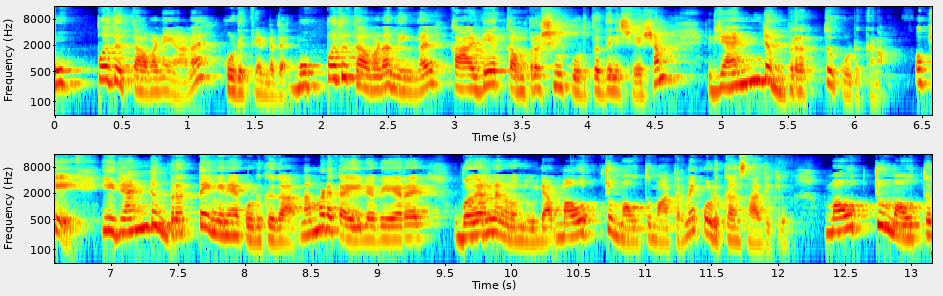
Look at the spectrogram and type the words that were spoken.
മുപ്പത് തവണയാണ് കൊടുക്കേണ്ടത്. മുപ്പത് തവണ നിങ്ങൾ കാർഡിയ കംപ്രഷൻ കൊടുത്തതിന് ശേഷം രണ്ട് ബ്രത്ത് കൊടുക്കണം. ഓക്കെ ഈ രണ്ട് ബ്രത്ത് എങ്ങനെയാണ് കൊടുക്കുക? നമ്മുടെ കയ്യിൽ വേറെ ഉപകരണങ്ങളൊന്നുമില്ല. മൗത്ത് ടു മൗത്ത് മാത്രമേ കൊടുക്കാൻ സാധിക്കൂ. മൗത്ത് ടു മൗത്ത്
